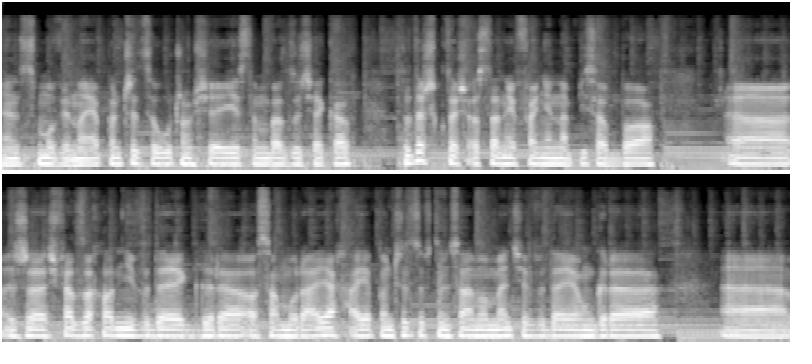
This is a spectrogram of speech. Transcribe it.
Więc mówię, no Japończycy uczą się i jestem bardzo ciekaw. To też ktoś ostatnio fajnie napisał, bo e, że świat zachodni wydaje grę o samurajach, a Japończycy w tym samym momencie wydają grę E,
